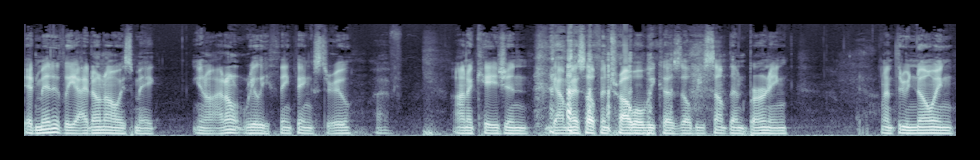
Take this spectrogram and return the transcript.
admittedly, I don't always make, you know, I don't really think things through. I've on occasion got myself in trouble because there'll be something burning. And through knowing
